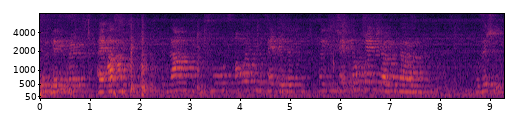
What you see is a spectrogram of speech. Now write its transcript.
yesterday. I asked you to keep them round, keep them smooth, always in the same rhythm. So you change, don't change your um, position.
